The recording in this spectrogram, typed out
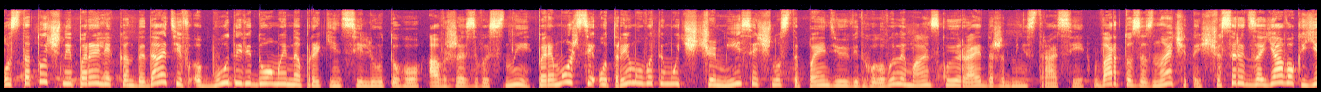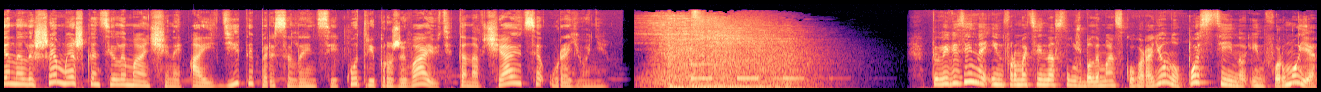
Остаточний перелік кандидатів буде відомий наприкінці лютого. А вже з весни переможці отримуватимуть щомісячну стипендію від голови Лиманської райдержадміністрації. Варто зазначити, що серед заявок є не лише мешканці Лиманщини, а й діти-переселенці, котрі проживають та навчаються у районі. Телевізійна інформаційна служба Лиманського району постійно інформує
